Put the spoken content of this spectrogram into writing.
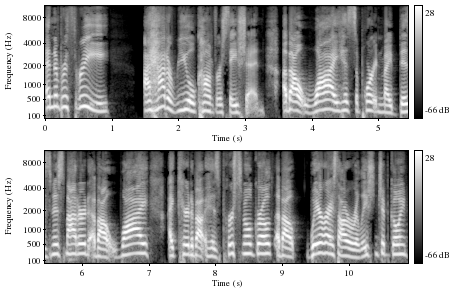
And number three, I had a real conversation about why his support in my business mattered, about why I cared about his personal growth, about where I saw a relationship going,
